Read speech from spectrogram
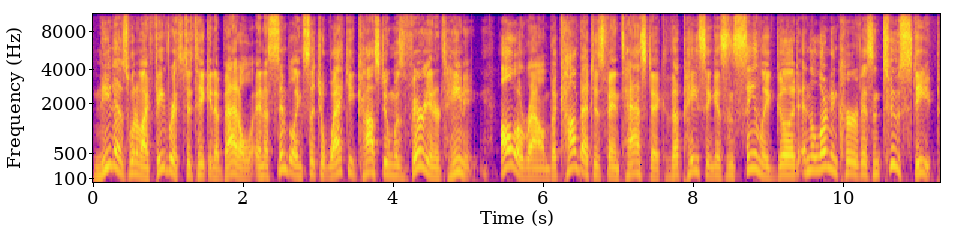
Nina is one of my favorites to take in a battle, and assembling such a wacky costume was very entertaining. All around, the combat is fantastic, the pacing is insanely good, and the learning curve isn't too steep.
